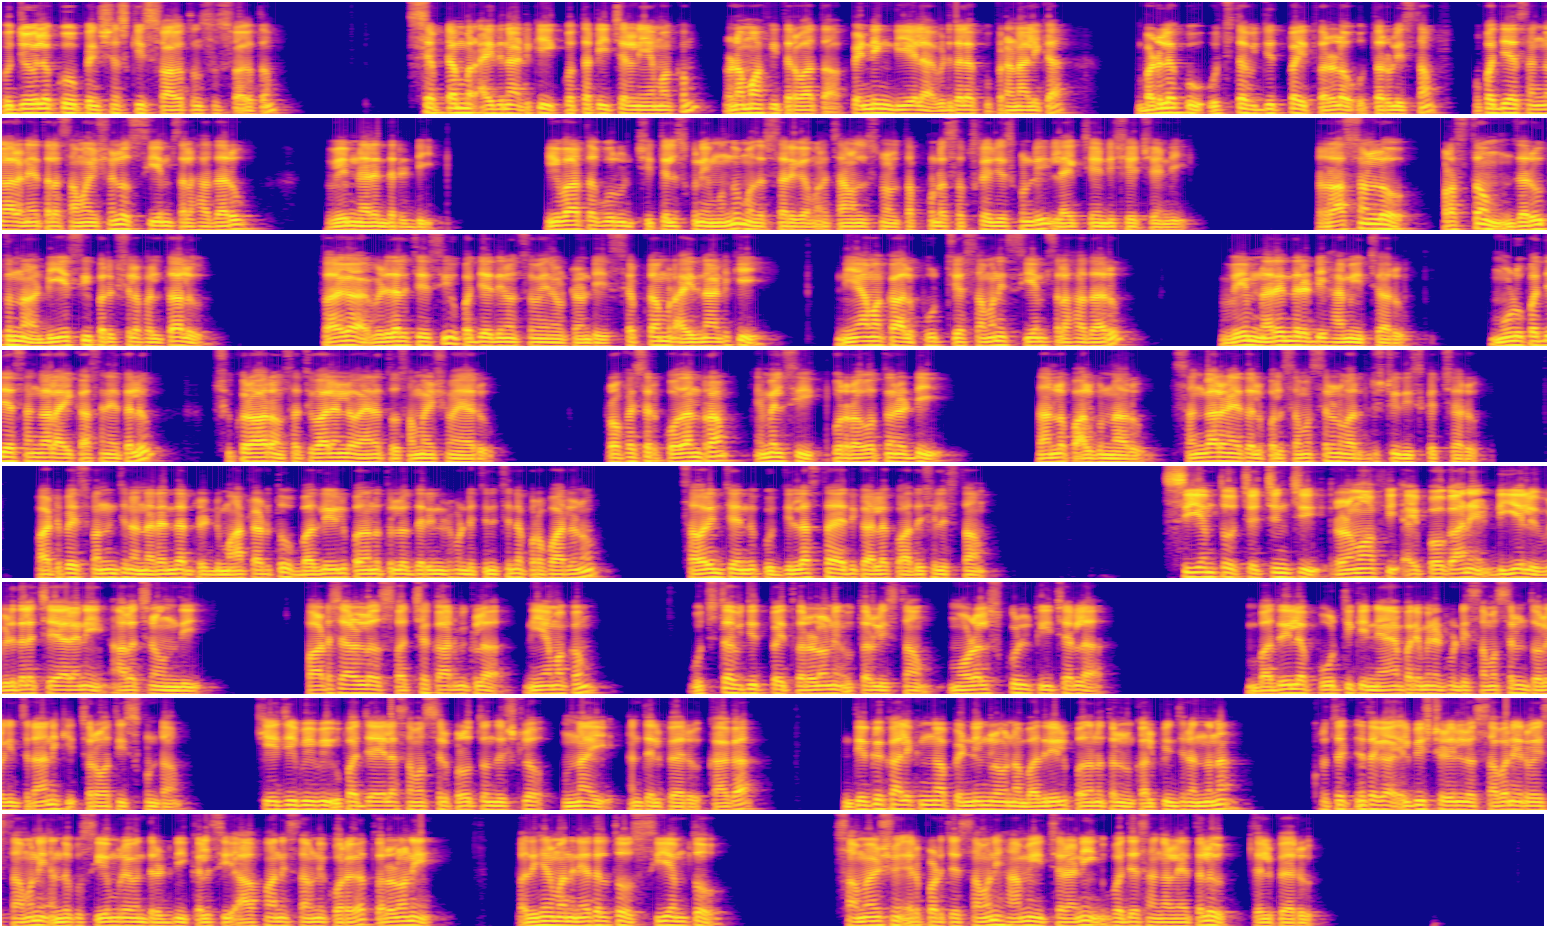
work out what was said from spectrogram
ఉద్యోగులకు పెన్షన్స్కి స్వాగతం సుస్వాగతం. సెప్టెంబర్ ఐదు నాటికి కొత్త టీచర్ల నియామకం రుణమాఫీ తర్వాత పెండింగ్ డిఏల విడుదలకు ప్రణాళిక బడులకు ఉచిత విద్యుత్పై త్వరలో ఉత్తర్వులు ఇస్తాం. ఉపాధ్యాయ సంఘాల నేతల సమావేశంలో సీఎం సలహాదారు వేం నరేందర్ రెడ్డి. ఈ వార్త గురించి తెలుసుకునే ముందు మొదటిసారిగా మన ఛానల్ చూసిన వాళ్ళు తప్పకుండా సబ్స్క్రైబ్ చేసుకోండి లైక్ చేయండి షేర్ చేయండి. రాష్ట్రంలో ప్రస్తుతం జరుగుతున్న డిఎస్సి పరీక్షల ఫలితాలు త్వరగా విడుదల చేసి ఉపాధ్యాయ దినోత్సవమైనటువంటి సెప్టెంబర్ ఐదు నాటికి నియామకాలు పూర్తి చేస్తామని సీఎం సలహాదారు వేం నరేందర్ రెడ్డి హామీ ఇచ్చారు. మూడు ఉపాధ్యాయ సంఘాల ఐకాస నేతలు శుక్రవారం సచివాలయంలో ఆయనతో సమావేశమయ్యారు. ప్రొఫెసర్ కోదండరాం ఎమ్మెల్సీ కూర రఘుత్వం రెడ్డి దానిలో పాల్గొన్నారు. సంఘాల నేతలు పలు సమస్యలను వారి దృష్టికి తీసుకొచ్చారు. వాటిపై స్పందించిన నరేందర్ రెడ్డి మాట్లాడుతూ బదిలీలు పదోన్నతుల్లో జరిగినటువంటి చిన్న చిన్న పొరపాట్లను సవరించేందుకు జిల్లా స్థాయి అధికారులకు ఆదేశిస్తాం సీఎంతో చర్చించి రుణమాఫీ అయిపోగానే డిఏలు విడుదల చేయాలని ఆలోచన ఉంది. పాఠశాలలో స్వచ్ఛ కార్మికుల నియామకం ఉచిత విద్యుత్పై త్వరలోనే ఉత్తర్వులు ఇస్తాం. మోడల్ స్కూల్ టీచర్ల బదిలీల పూర్తికి న్యాయపరమైనటువంటి సమస్యలను తొలగించడానికి చొరవ తీసుకుంటాం. కేజీబీవీ ఉపాధ్యాయుల సమస్యలు ప్రభుత్వం దృష్టిలో ఉన్నాయి అని తెలిపారు. కాగా దీర్ఘకాలికంగా పెండింగ్లో ఉన్న బదిలీలు పదోన్నతులను కల్పించినందున కృతజ్ఞతగా ఎల్బీ స్టేడియంలో సభ నిర్వహిస్తామని అందుకు సీఎం రేవంత్ రెడ్డిని కలిసి ఆహ్వానిస్తామని కోరగా త్వరలోనే పదిహేను మంది నేతలతో సీఎంతో సమావేశం ఏర్పాటు చేస్తామని హామీ ఇచ్చారని ఉపాధ్యాయ సంఘాల నేతలు తెలిపారు.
